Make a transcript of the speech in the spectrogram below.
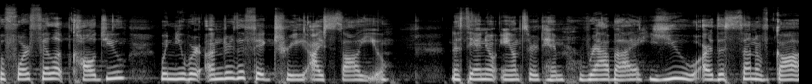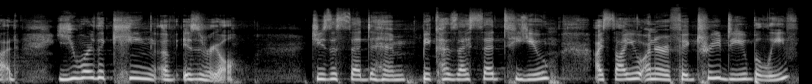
Before Philip called you, when you were under the fig tree, I saw you. Nathanael answered him, Rabbi, you are the Son of God. You are the King of Israel. Jesus said to him, Because I said to you, I saw you under a fig tree, do you believe?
